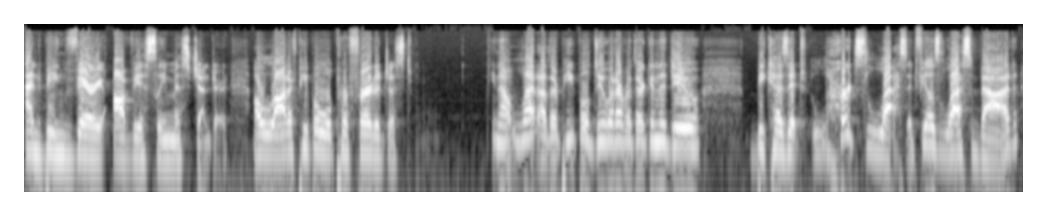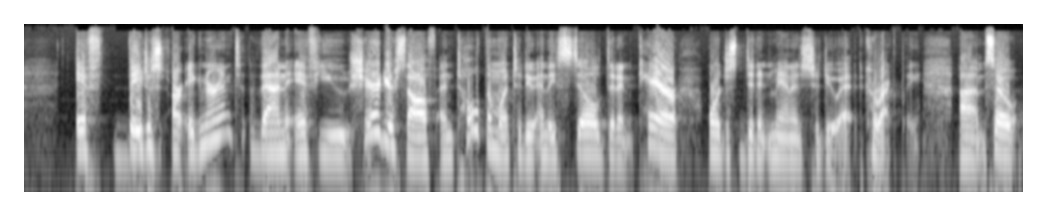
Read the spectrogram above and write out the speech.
and being very obviously misgendered. A lot of people will prefer to just you know, let other people do whatever they're going to do because it hurts less. It feels less bad if they just are ignorant than if you shared yourself and told them what to do and they still didn't care or just didn't manage to do it correctly. Um, so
